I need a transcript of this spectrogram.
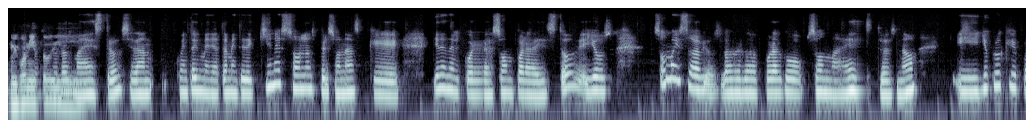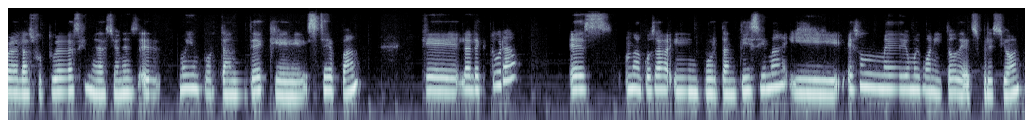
muy bonito. y... Los maestros se dan cuenta inmediatamente de quiénes son las personas que tienen el corazón para esto. Ellos son muy sabios, la verdad, por algo son maestros, ¿no? Y yo creo que para las futuras generaciones es muy importante que sepan que la lectura es una cosa importantísima y es un medio muy bonito de expresión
